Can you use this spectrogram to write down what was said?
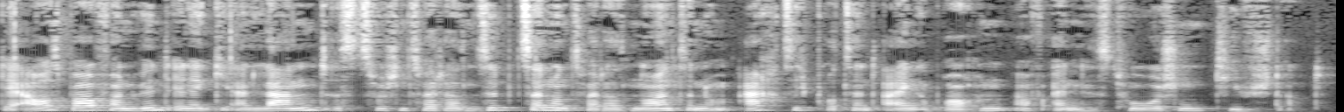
Der Ausbau von Windenergie an Land ist zwischen 2017 und 2019 um 80 Prozent eingebrochen auf einen historischen Tiefstand.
